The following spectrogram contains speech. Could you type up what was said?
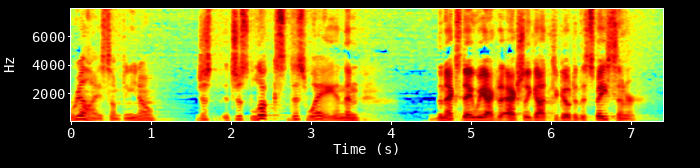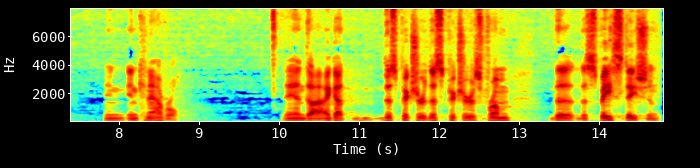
realized something, you know, just it just looks this way. And then the next day we actually got to go to the Space Center in, in Canaveral. And uh, I got this picture. This picture is from the, the space station,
